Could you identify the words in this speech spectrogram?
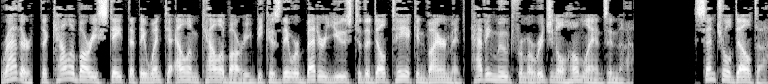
Rather, the Kalabari state that they went to Elem Kalabari because they were better used to the deltaic environment, having moved from original homelands in the central delta.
